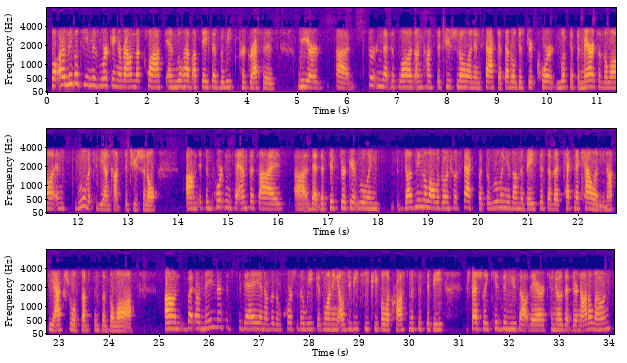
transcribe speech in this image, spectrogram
Well, our legal team is working around the clock, and we'll have updates as the week progresses. We are uh, certain that this law is unconstitutional, and in fact, a federal district court looked at the merits of the law and ruled it to be unconstitutional. Um, it's important to emphasize uh, that the Fifth Circuit ruling does mean the law will go into effect, but the ruling is on the basis of a technicality, not the actual substance of the law. Um, but our main message today and over the course of the week is wanting LGBT people across Mississippi, especially kids and youth out there, to know that they're not alone,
